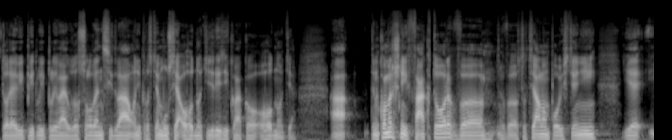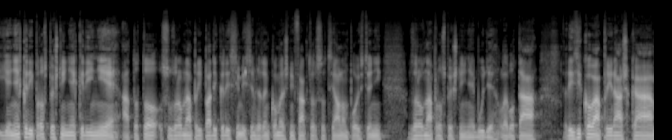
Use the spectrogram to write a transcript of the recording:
ktoré vyplývajú zo Solvency 2. Oni proste musia ohodnotiť riziko, ako ohodnotia. A ten komerčný faktor v, v sociálnom poistení je, je niekedy prospešný, niekedy nie. A toto sú zrovna prípady, kedy si myslím, že ten komerčný faktor v sociálnom poistení zrovna prospešný nebude, lebo tá riziková prirážka, e,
